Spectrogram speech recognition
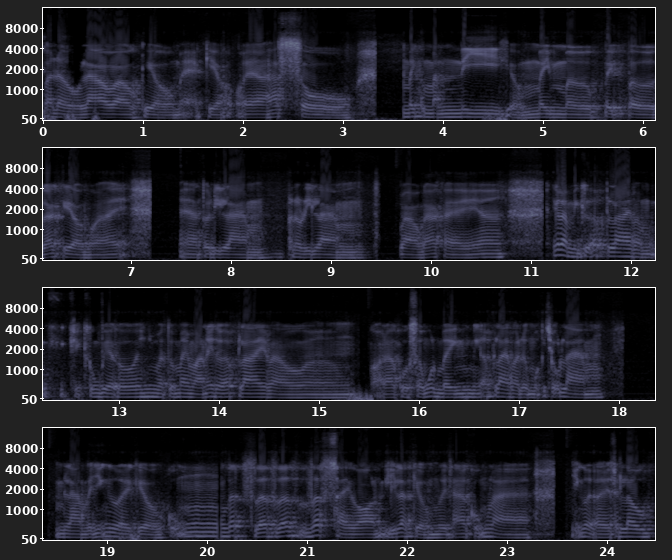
bắt đầu lao vào kiểu mẹ kiểu uh, hustle make money kiểu maimer paper các kiểu ấy à, tôi đi làm bắt đầu đi làm vào các cái ờ, nghĩa là mình cứ apply vào cái công việc thôi nhưng mà tôi may mắn thì tôi apply vào ờ, gọi là cuộc sống một mình mình apply vào được một cái chỗ làm làm với những người kiểu cũng rất rất rất rất Sài Gòn, ý là kiểu người ta cũng là những người ở đây rất lâu.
